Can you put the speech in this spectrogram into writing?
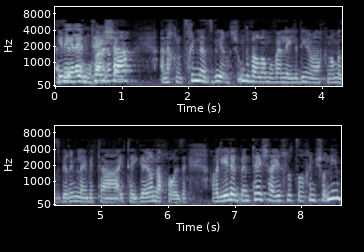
אז זה יהיה להם מובן אבל? אנחנו צריכים להסביר, שום דבר לא מובן לילדים אם אנחנו לא מסבירים להם את, ה, את ההיגיון מאחורי זה. אבל ילד בן תשע, יש לו צרכים שונים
